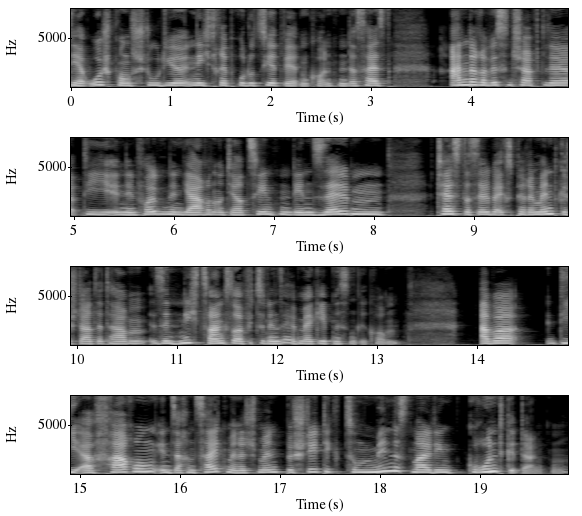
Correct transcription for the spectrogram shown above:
der Ursprungsstudie nicht reproduziert werden konnten. Das heißt, andere Wissenschaftler, die in den folgenden Jahren und Jahrzehnten denselben Test, dasselbe Experiment gestartet haben, sind nicht zwangsläufig zu denselben Ergebnissen gekommen. Aber die Erfahrung in Sachen Zeitmanagement bestätigt zumindest mal den Grundgedanken.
